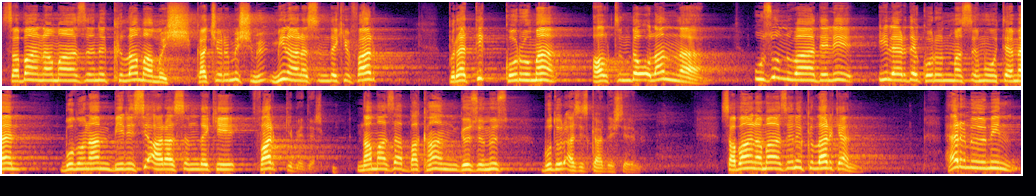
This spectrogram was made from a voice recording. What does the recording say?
sabah namazını kılamamış, kaçırmış mümin arasındaki fark pratik koruma altında olanla uzun vadeli ileride korunması muhtemel bulunan birisi arasındaki fark gibidir. Namaza bakan gözümüz budur aziz kardeşlerim. Sabah namazını kılarken her mümin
